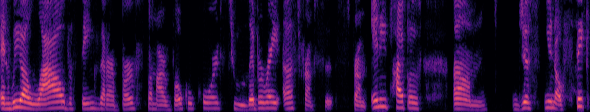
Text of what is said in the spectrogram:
and we allow the things that are birthed from our vocal cords to liberate us from from any type of um just you know thick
